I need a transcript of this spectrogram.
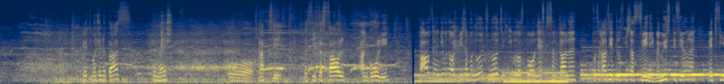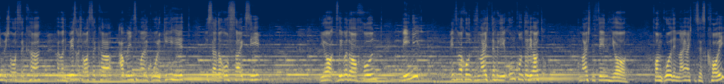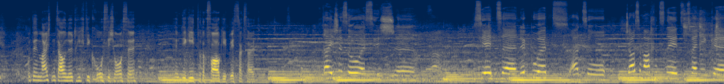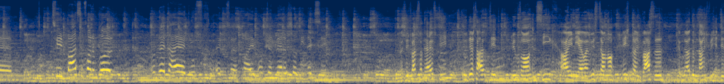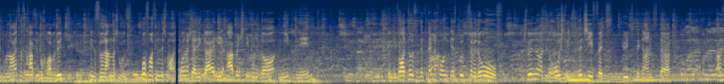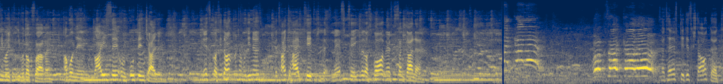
Jetzt mal schon einen Pass. Komm, hast Oh, knapp gewesen. Jetzt gibt das Foul an Goli. Pause in Iverdorf spielt von 0 zu 0 zwischen Iverdorf und FC St. Gallen. Von der Sicht aus ist das zu wenig. Man müsste führen, hat viel mehr Chancen gehabt, haben wir eine bessere Chance gehabt. Aber wenn es mal ein Goal gegeben hat, ist es der Offside gewesen. Ja, von Iverdorf kommt wenig. Wenn es mal kommt, ist es meistens ein bisschen unkontrolliert. Und meistens dann, ja, vom Goal dann meistens das Koi. Und dann meistens auch nicht richtig große Chancen die gibt oder Gefahr gibt, besser gesagt. Da ist es so, es ist äh, bis jetzt äh, nicht gut. Also, die Chancen machen es nicht, zu wenig, äh, zu viel passen vor dem Goal und nicht äh, draufklopfen. Und dann wäre es schon drin gewesen. Es ist fast von der Hälfte. Der ersten Halbzeit müssen wir noch einen Sieg einnehmen. Man wüsste auch noch, ist da in Basel, im Nord- und Langspiel hätten wir noch als Kaffee bekommen. Aber heute sieht es wohl anders aus. Hoffen wir zumindest mal. Wir wollen eine geile Abendstimmung hier mitnehmen. Und die Fahrt aus, Trainer kommt, das tut es wieder auf. Schöner als in der Ostschweiz, nicht schief jetzt heute den ganzen Tag. Dann sind wir heute über gefahren. Aber eine weise und gute Entscheidung. Jetzt geht es wieder Mannschaft von ihnen, die zweite Halbzeit zwischen dem FC Iverdor Sport und dem FC St. Gallen. Seit der Hälfte jetzt gestartet.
